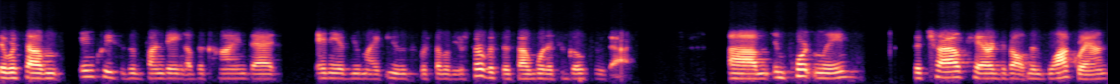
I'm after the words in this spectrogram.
there were some increases in funding of the kind that any of you might use for some of your services. So I wanted to go through that. Um, importantly, the Child Care and Development Block Grant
